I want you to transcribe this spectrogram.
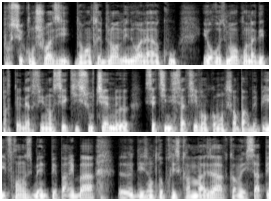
pour ceux qui ont choisi de rentrer dedans, mais nous, elle a un coût. Et heureusement qu'on a des partenaires financiers qui soutiennent euh, cette initiative, en commençant par BPI France, BNP Paribas, euh, des entreprises comme Mazar, comme SAP.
